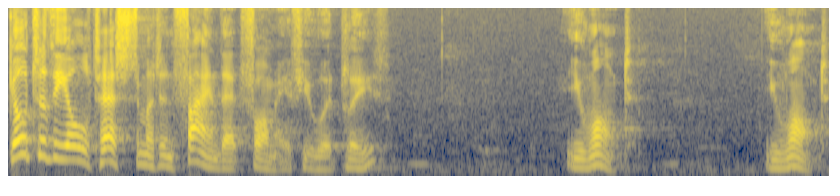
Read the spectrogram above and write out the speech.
Go to the Old Testament and find that for me, if you would, please. You won't. You won't.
